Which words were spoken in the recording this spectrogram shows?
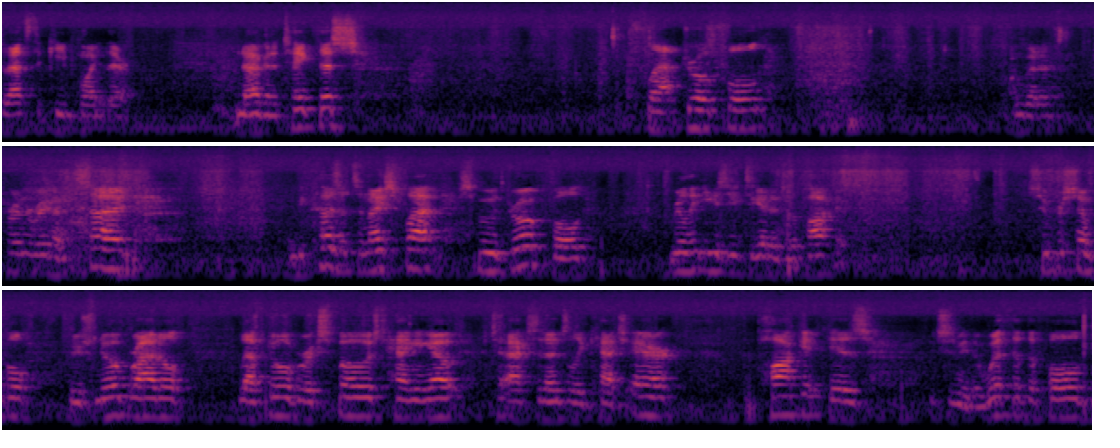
So that's the key point there. Now I'm going to take this flat drogue fold. I'm going to turn the rig on its side. And because it's a nice flat, smooth drogue fold, really easy to get into the pocket. Super simple. There's no bridle left over exposed, hanging out to accidentally catch air. The pocket is, excuse me, the width of the fold.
